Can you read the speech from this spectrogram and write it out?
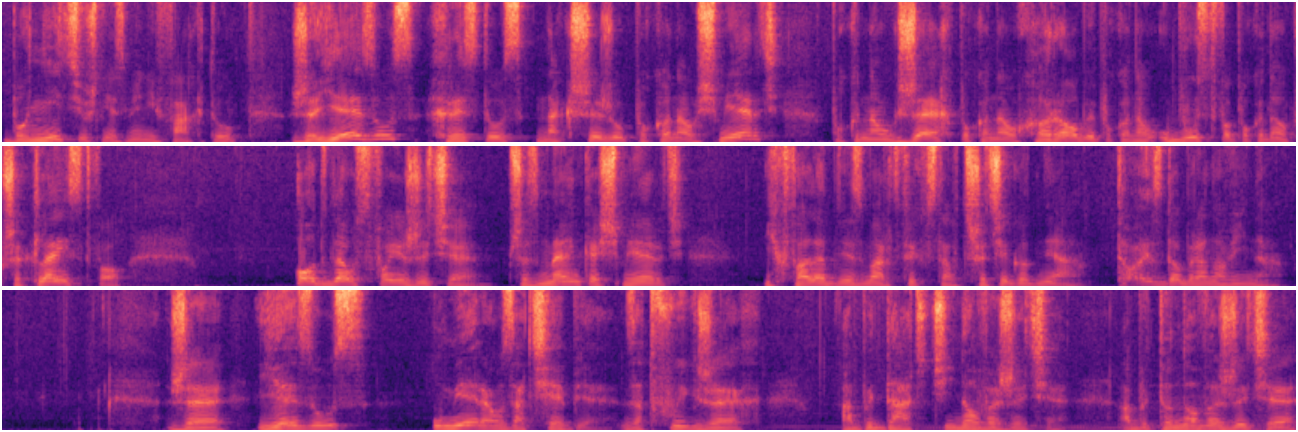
bo nic już nie zmieni faktu, że Jezus Chrystus na krzyżu pokonał śmierć, pokonał grzech, pokonał choroby, pokonał ubóstwo, pokonał przekleństwo, oddał swoje życie przez mękę, śmierć i chwalebnie zmartwychwstał trzeciego dnia. To jest dobra nowina że Jezus umierał za Ciebie, za Twój grzech, aby dać Ci nowe życie, aby to nowe życie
